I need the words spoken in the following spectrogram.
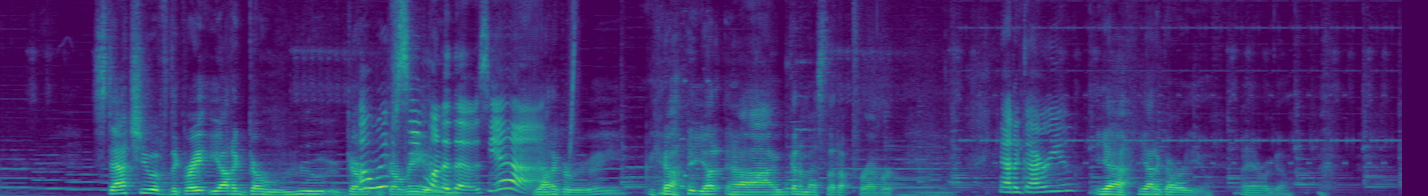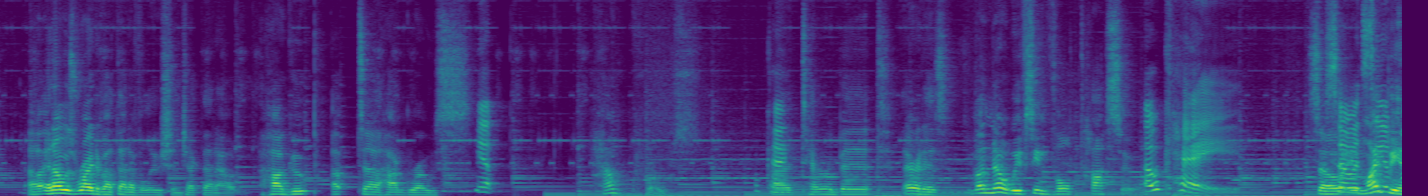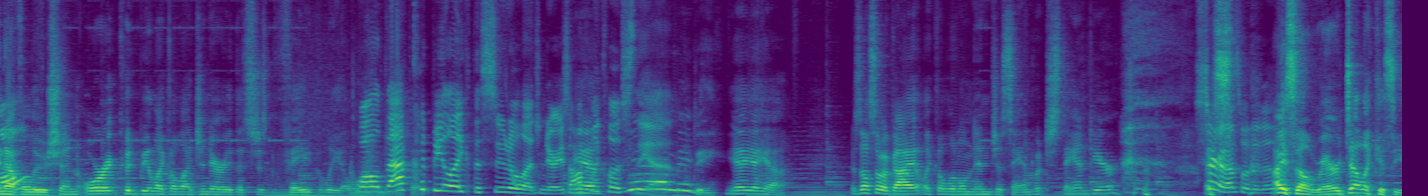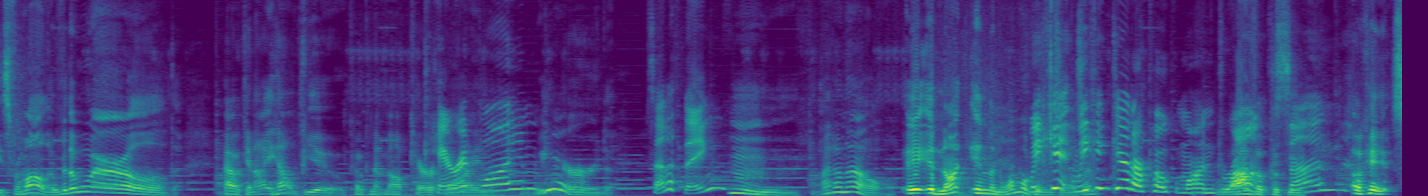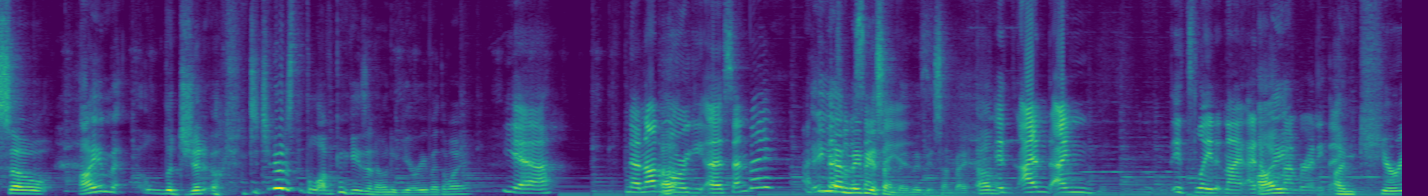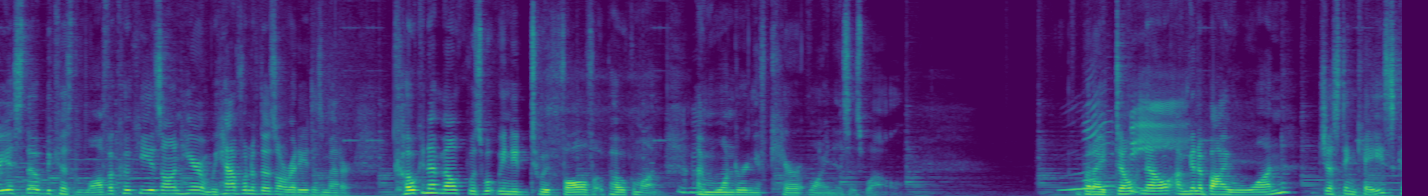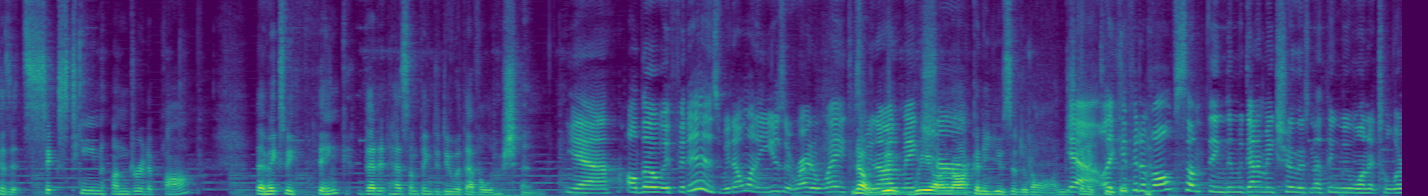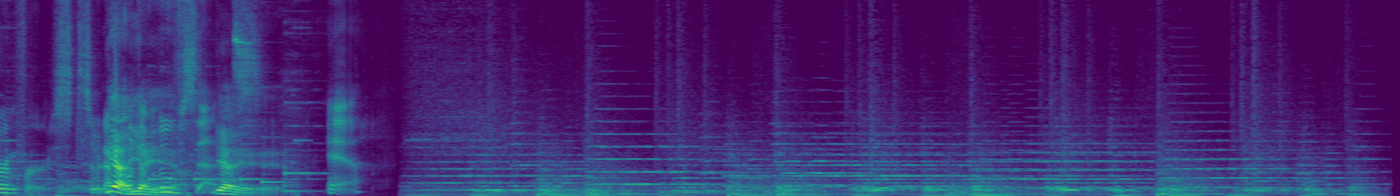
Statue of the great Yadagaru. Gar- Oh, we've seen one of those. Yeah. Yadagarui? Yeah, Yad- uh, I'm gonna mess that up forever. Yadagaru. Yeah, Yadagaru. There we go. Uh, and I was right about that evolution. Check that out. Hagoop up to Haagross. Yep. How gross. Okay. Uh, Terabit. There it is. Well, no, we've seen Voltasu. okay. So, So it might be an evolution, or it could be like a legendary that's just vaguely aligned. Well, that could it. be like the pseudo legendaries, awfully Yeah. close to the yeah, end. maybe. Yeah, yeah, yeah. There's also a guy at like a little ninja sandwich stand here. Sure, I that's what it is. I sell rare delicacies from all over the world. How can I help you? Coconut milk, carrot, Carrot wine. wine? Weird. Is that a thing? Hmm. I don't know. It, it- not in the normal. We can we can get our Pokemon drunk, son. Okay, so I'm legit. Okay, did you notice that the lava cookie is an onigiri, by the way? Yeah. No, not an Uh. Uh, Senbei? I think yeah, maybe a senbei maybe a senbei. Um, It, I'm I'm. It's late at night. I don't I- remember anything. I'm curious though because lava cookie is on here, and we have one of those already. It doesn't matter. Coconut milk was what we needed to evolve a Pokemon. Mm-hmm. I'm wondering if carrot wine is as well. But I don't know. I'm gonna buy one just in case because it's 1600 a pop. That makes me think that it has something to do with evolution. Yeah. Although if it is, we don't want to use it right away because No, we we, gotta make sure we sure. are not going to use it at all. I'm just yeah, like it. if it evolves something, then we gotta make sure there's nothing we want it to learn first. So we'd have yeah, to look yeah, up yeah, move yeah. sets. yeah, yeah, yeah, yeah. Yeah.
